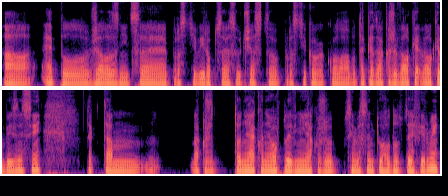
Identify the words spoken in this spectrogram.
a Apple, železnice, proste výrobcové súčiastok, proste Coca-Cola, alebo takéto akože veľké, veľké biznisy, tak tam akože to nejako neovplyvní, akože si myslím tú hodnotu tej firmy.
